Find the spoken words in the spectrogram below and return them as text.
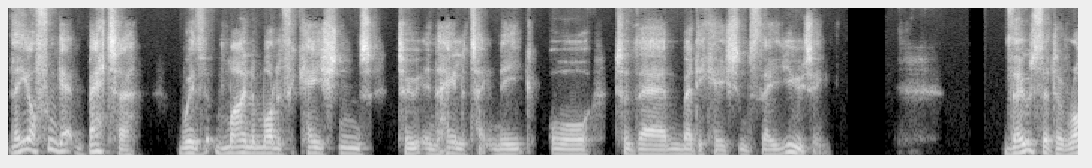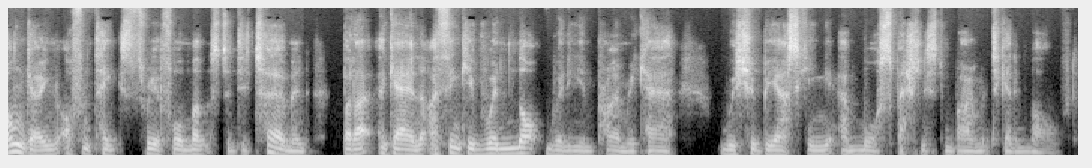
They often get better with minor modifications to inhaler technique or to their medications they're using. Those that are ongoing often takes three or four months to determine. But again, I think if we're not winning in primary care, we should be asking a more specialist environment to get involved.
